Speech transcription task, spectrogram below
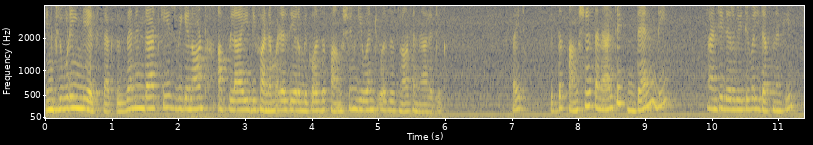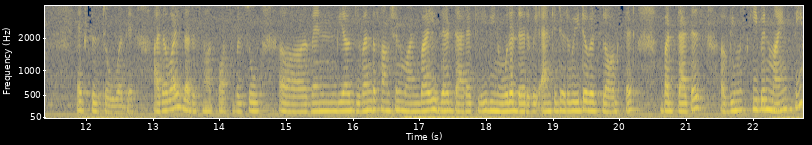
including the x-axis. Then in that case we cannot apply the fundamental theorem because the function given to us is not analytic right? If the function is analytic then the antiderivative will definitely exist over there otherwise that is not possible so uh, when we are given the function 1 by z directly we know the derivative antiderivative is log z but that is uh, we must keep in mind the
